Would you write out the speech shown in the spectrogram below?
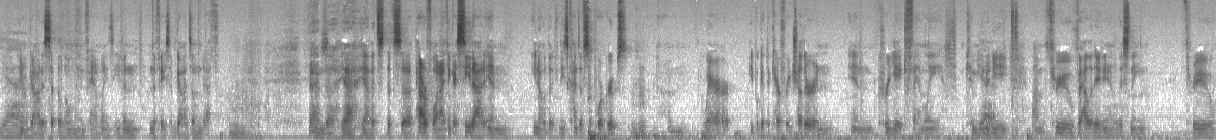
Yeah. You know, God has set the lonely in families, even in the face of God's own death. Mm. And uh, yeah, yeah, that's that's uh, powerful, and I think I see that in you know the, these kinds of support groups hmm um, where people get to care for each other and and create family, community um, through validating and listening, through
